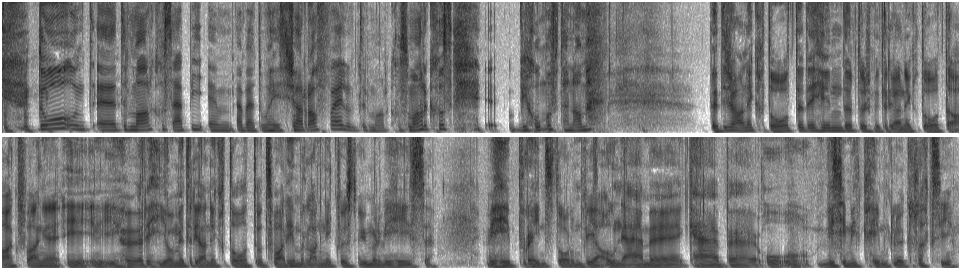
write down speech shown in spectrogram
du und äh, der Markus Ebi, ähm, eben, du heißt ja Raphael und der Markus Markus. Äh, wie kommt man auf den Namen? Das ist Anekdote dahinter. Du hast mit der Anekdote angefangen. Ich, ich, höre hier auch mit der Anekdote. Und zwar haben wir lange nicht gewusst, wie wir wie heißen. Wir haben brainstormt, wie alle Namen gegeben und, und wie sie mit Kim glücklich waren.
